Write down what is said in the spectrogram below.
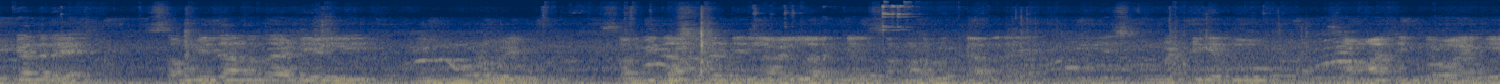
ಏಕೆಂದರೆ ಸಂವಿಧಾನದ ಅಡಿಯಲ್ಲಿ ನೀವು ನೋಡಬೇಕು. ಸಂವಿಧಾನದ ಅಡಿಯಲ್ಲಿ ನಾವೆಲ್ಲರೂ ಕೆಲಸ ಮಾಡಬೇಕಾದ್ರೆ ಎಷ್ಟು ಮಟ್ಟಿಗೆ ಅದು ಸಾಮಾಜಿಕವಾಗಿ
